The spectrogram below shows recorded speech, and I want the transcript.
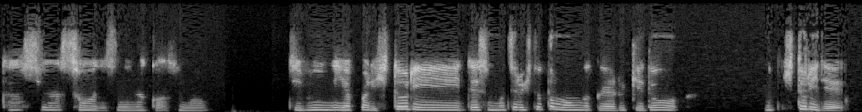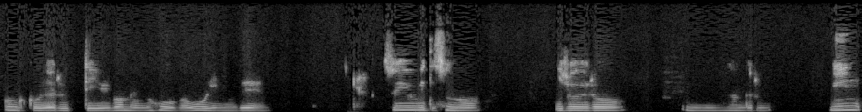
私はそうですね、なんかその、自分でやっぱり一人です。もちろん人とも音楽やるけど、一人で音楽をやるっていう場面の方が多いので、そういう上でその、いろいろ、うん、なんだろう、人、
